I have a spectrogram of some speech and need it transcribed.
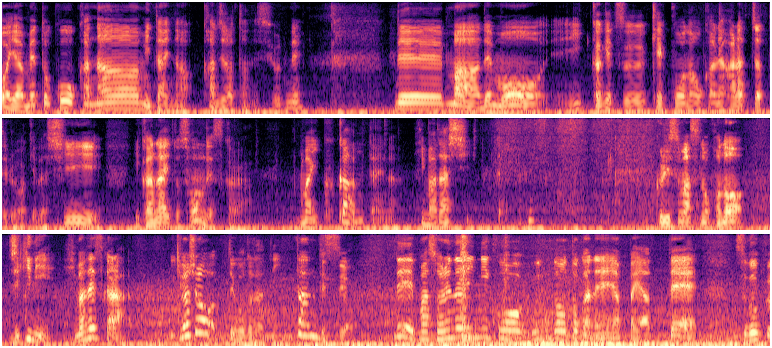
はやめとこうかな、みたいな感じだったんですよね。で、まあでも、1ヶ月結構なお金払っちゃってるわけだし、行かないと損ですから、まあ行くか、みたいな。暇だし、みたいなね。クリスマスのこの時期に暇ですから、行きましょうっていうことになって行ったんですよ。で、まあそれなりにこう、運動とかね、やっぱやって、すごく、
